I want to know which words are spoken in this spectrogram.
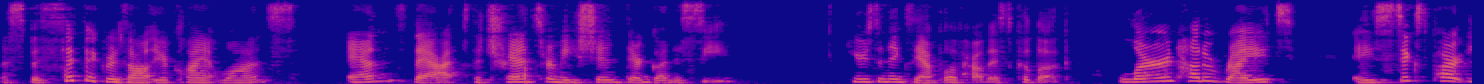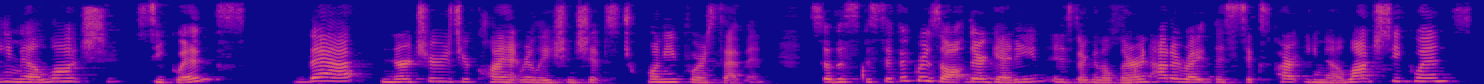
a specific result your client wants, and that the transformation they're going to see. Here's an example of how this could look. Learn how to write a six part email launch sequence that nurtures your client relationships 24 7. So the specific result they're getting is they're going to learn how to write this six part email launch sequence.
